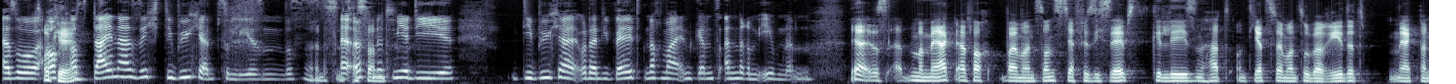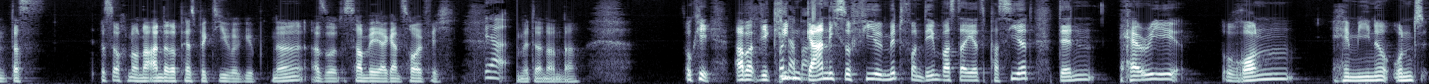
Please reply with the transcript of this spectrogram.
Also Okay. auch aus deiner Sicht die Bücher zu lesen. Das, Ja, das eröffnet mir die, die Bücher oder die Welt nochmal in ganz anderen Ebenen. Ja, das, man merkt einfach, weil man es sonst ja für sich selbst gelesen hat und jetzt, wenn man drüber redet, merkt man, dass es auch noch eine andere Perspektive gibt. Ne? Also das haben wir ja ganz häufig Ja, miteinander. Okay, aber wir kriegen Wunderbar. gar nicht so viel mit von dem, was da jetzt passiert, denn Harry, Ron, Hermine und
